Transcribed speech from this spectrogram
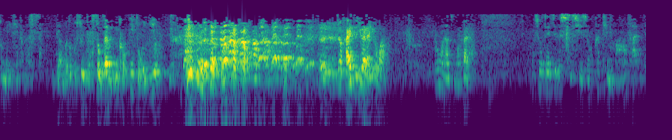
他说每一天他们两个都不睡着，守在门口一左一右。这孩子越来越晚，问我俩怎么办？我说在这个时期时候可挺麻烦的。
